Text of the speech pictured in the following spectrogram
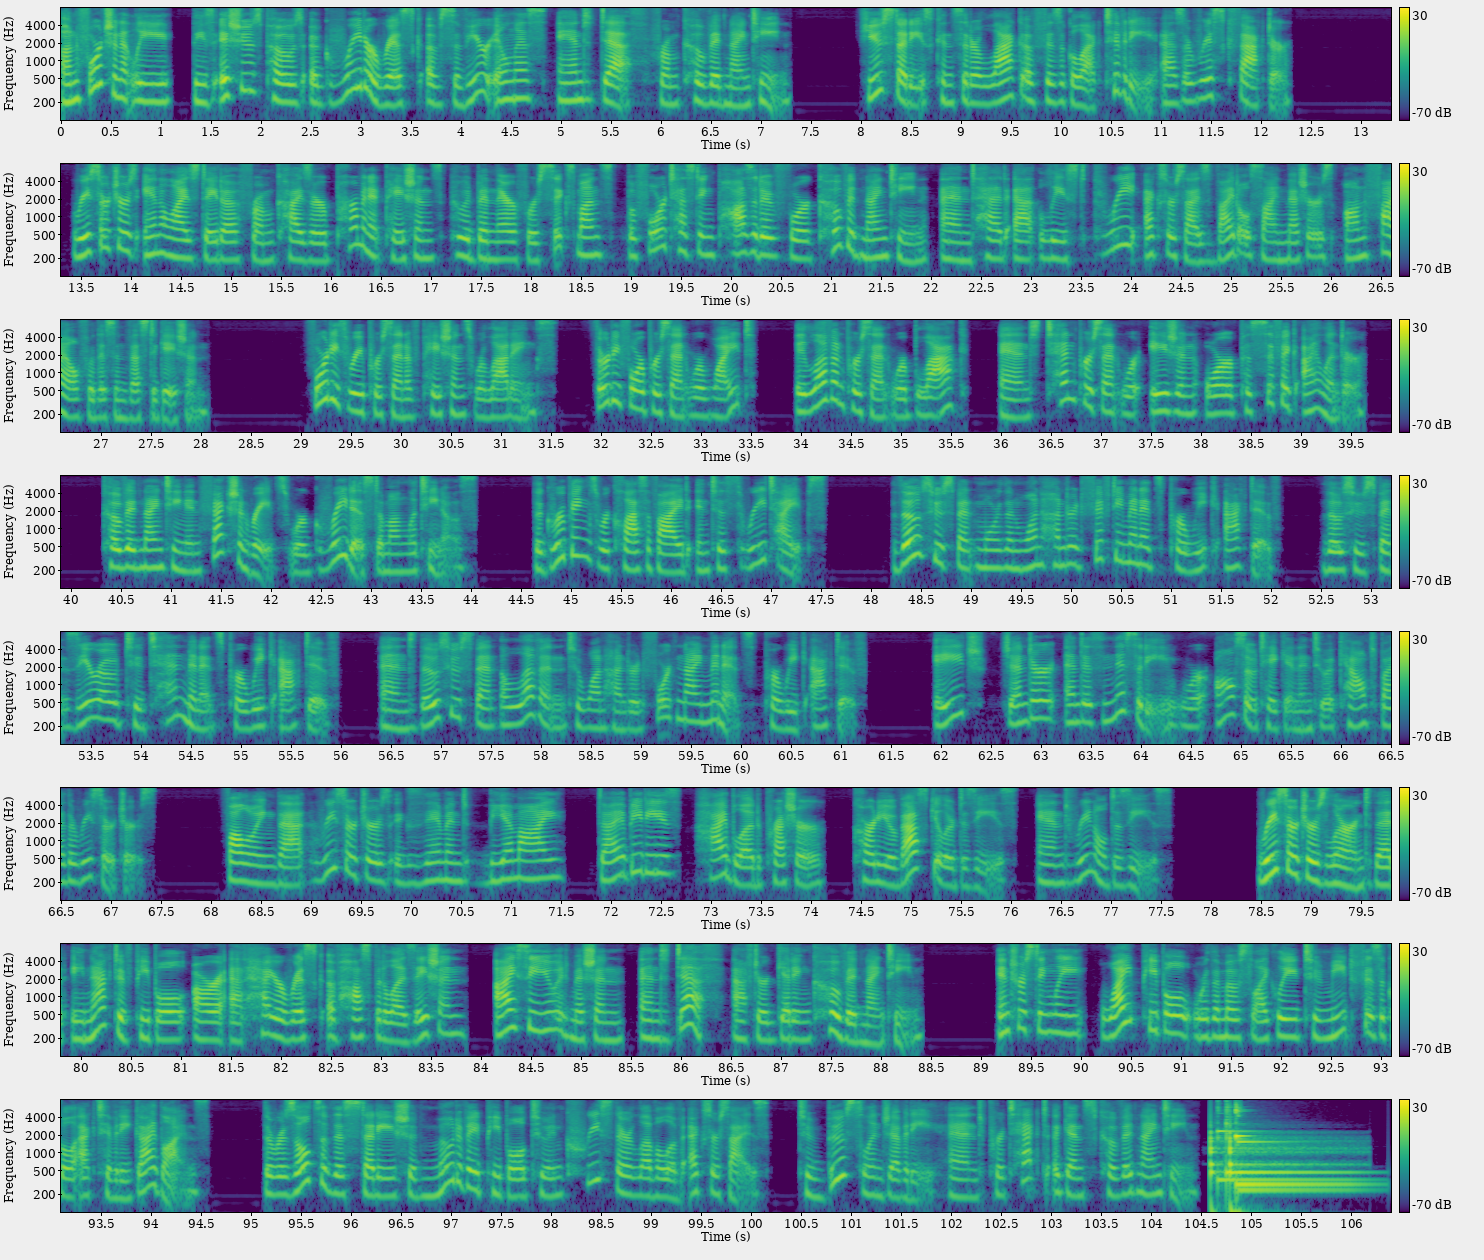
Unfortunately, these issues pose a greater risk of severe illness and death from COVID 19. Few studies consider lack of physical activity as a risk factor. Researchers analyzed data from Kaiser Permanente patients who had been there for six months before testing positive for COVID 19 and had at least three exercise vital sign measures on file for this investigation. 43% of patients were Latinx, 34% were white, 11% were black, and 10% were Asian or Pacific Islander. COVID 19 infection rates were greatest among Latinos. The groupings were classified into three types those who spent more than 150 minutes per week active, those who spent 0 to 10 minutes per week active, and those who spent 11 to 149 minutes per week active. Age, gender, and ethnicity were also taken into account by the researchers. Following that, researchers examined BMI, diabetes, high blood pressure, cardiovascular disease, and renal disease. Researchers learned that inactive people are at higher risk of hospitalization, ICU admission, and death after getting COVID 19. Interestingly, white people were the most likely to meet physical activity guidelines. The results of this study should motivate people to increase their level of exercise to boost longevity and protect against COVID 19.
